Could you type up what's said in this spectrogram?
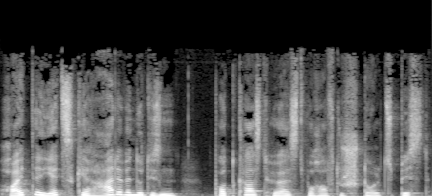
heute, jetzt gerade, wenn du diesen Podcast hörst, worauf du stolz bist?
